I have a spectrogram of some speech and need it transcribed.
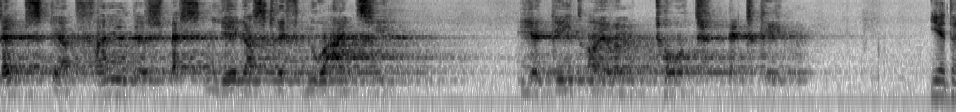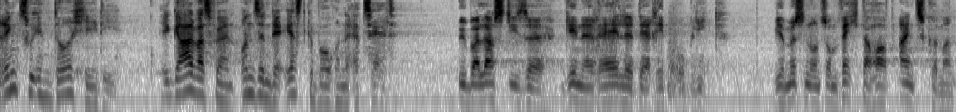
Selbst der Pfeil des besten Jägers trifft nur ein Ziel. Ihr geht eurem Tod entgegen. Ihr dringt zu ihm durch, Jedi. Egal, was für ein Unsinn der Erstgeborene erzählt. Überlasst diese Generäle der Republik. Wir müssen uns um Wächterhort 1 kümmern.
